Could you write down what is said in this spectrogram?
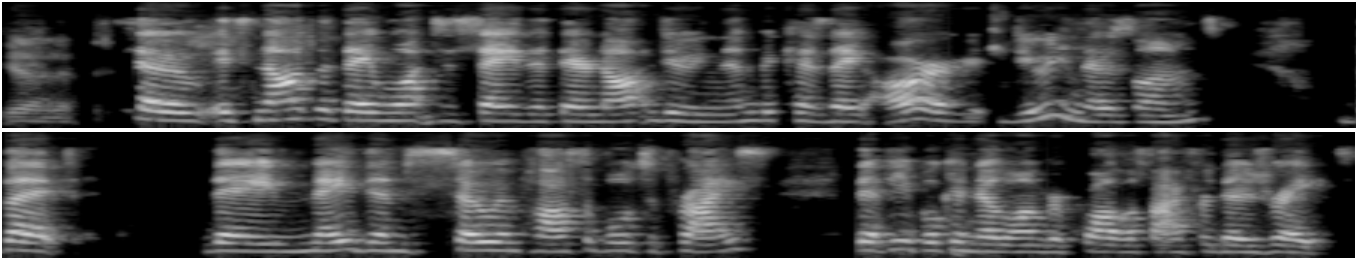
Yeah. So it's not that they want to say that they're not doing them because they are doing those loans, but they've made them so impossible to price that people can no longer qualify for those rates.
